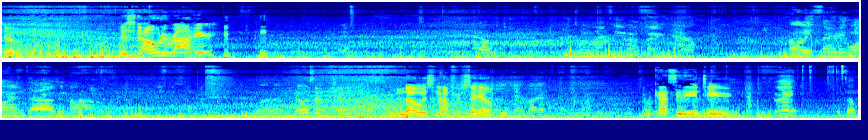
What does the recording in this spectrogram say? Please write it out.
So, this is the owner right here. You know, 2019, I was like, you know, only 31,000 miles. But, uh, no, it's not for sale. no, it's not for sale. You can't buy it. Can I see the interior? Go ahead. What's up?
